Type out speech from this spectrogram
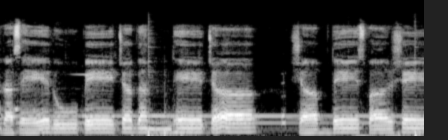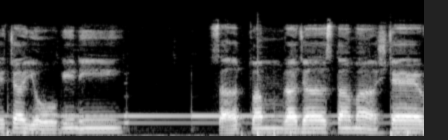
रसे रूपे च गन्धे च शब्दे स्पर्शे च योगिनी सत्वं रजस्तमश्चैव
